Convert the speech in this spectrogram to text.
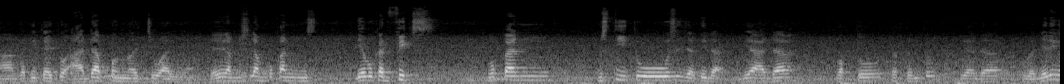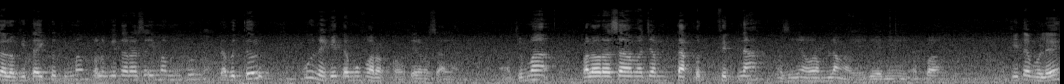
ha, ketika itu ada pengecualian. Jadi dalam Islam bukan dia bukan fix. Bukan mesti itu saja tidak. Dia ada waktu tertentu dia ada Jadi kalau kita ikut imam, kalau kita rasa imam itu tidak betul, boleh kita mufaraqah tidak masalah ha, cuma kalau rasa macam takut fitnah maksudnya orang bilang ya dia ni apa kita boleh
